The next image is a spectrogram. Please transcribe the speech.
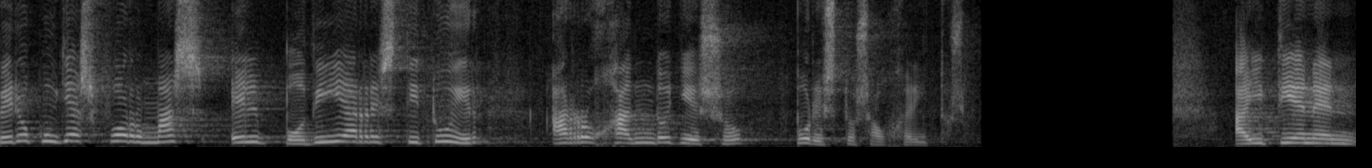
pero cuyas formas él podía restituir arrojando yeso por estos agujeritos. Ahí tienen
